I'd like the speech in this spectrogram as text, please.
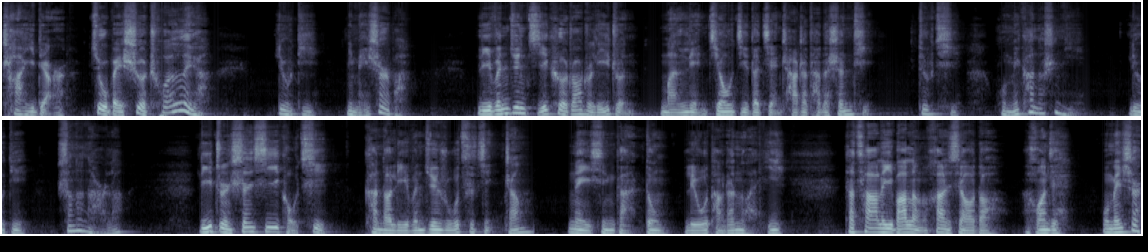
差一点就被射穿了呀！六弟，你没事吧？李文君即刻抓住李准，满脸焦急地检查着他的身体。对不起，我没看到是你。六弟，伤到哪儿了？李准深吸一口气。看到李文君如此紧张，内心感动，流淌着暖意。他擦了一把冷汗，笑道：“黄姐，我没事，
